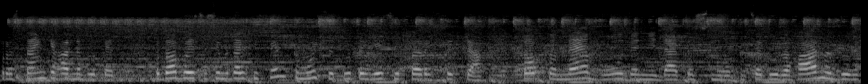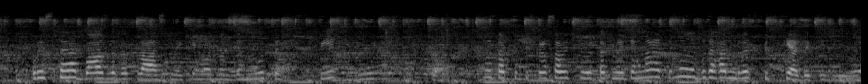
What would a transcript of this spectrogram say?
Простеньке, гарне блакитне. Подобаються ці модельки чим, тому що тут є ці перешиття. Тобто не буде ніде тиснути. Це дуже гарно, дуже просте, базове, класне, яке можна вдягнути під будь-що. Ну тобто під кросовочки ви так не вдягнаєте, ну воно буде гарно дивитися під кедики білі.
